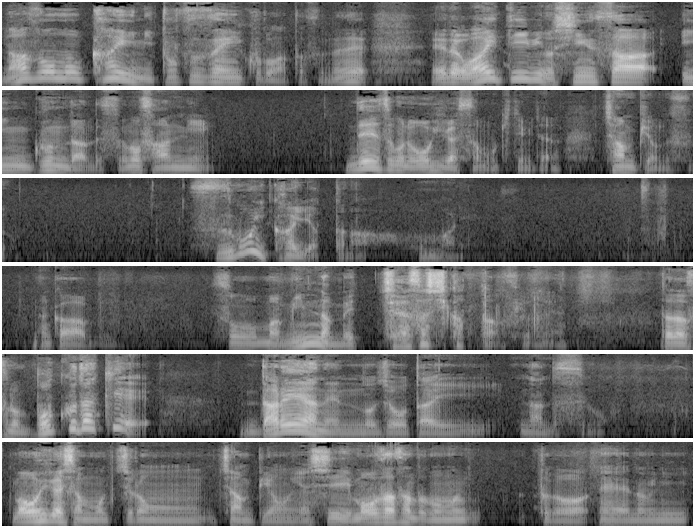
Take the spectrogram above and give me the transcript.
謎の会に突然行くことになったんですよね、えーだから YTV の審査員軍団ですよの3人でそこに大東さんも来てみたいなチャンピオンですよ。すごい会やったなほんまに。なんかそのまあみんなめっちゃ優しかったんですけどね。ただその僕だけ誰やねんの状態なんですよ。まあ大東さんもちろんチャンピオンやし、まあ、大沢さんと飲むとか、えー飲みに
